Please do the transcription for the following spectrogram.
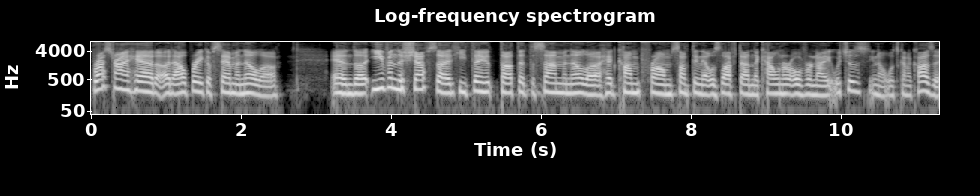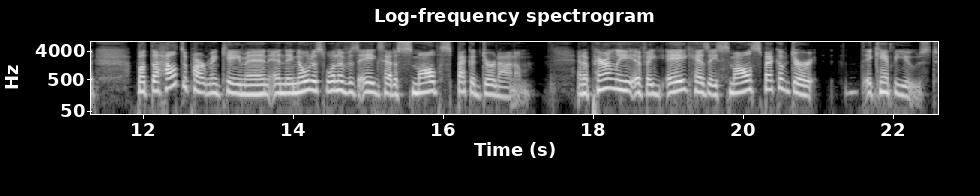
restaurant had an outbreak of salmonella. And uh, even the chef said he th- thought that the salmonella had come from something that was left on the counter overnight which is you know what's going to cause it. But the health department came in and they noticed one of his eggs had a small speck of dirt on him. And apparently, if an egg has a small speck of dirt, it can't be used.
